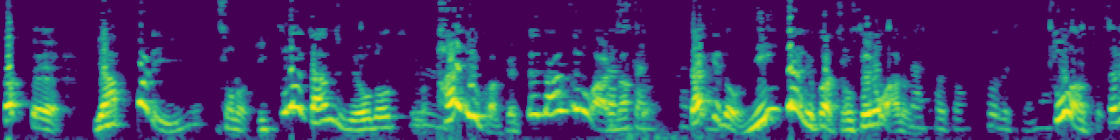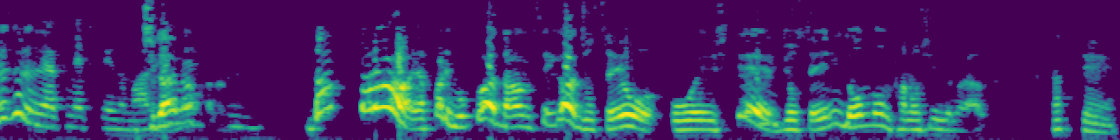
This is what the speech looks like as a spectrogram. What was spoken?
だって、やっぱり、その、いくら男女平等って言っても、うん体力は絶対男性の方がありますよ確かに。確かにだけど、忍耐力は女性の方があるんですよ。なるほど。そうですよね。そうなんですよ。それぞれの役目っていうのもある、違いますからうんだったら、やっぱり僕は男性が女性を応援してう、ん女性にどんどん楽しんでもらう。だって、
